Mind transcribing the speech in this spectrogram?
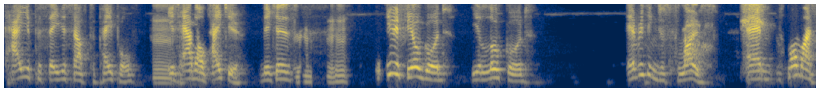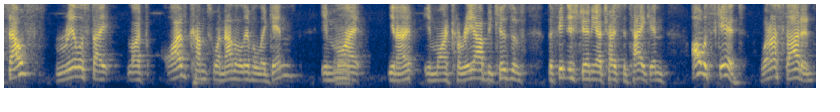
how you perceive yourself to people Mm. is how they'll take you. Because Mhm. if you feel good, you look good, everything just flows. And for myself, real estate, like I've come to another level again in Mm. my, you know, in my career because of the fitness journey I chose to take. And I was scared when I started.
